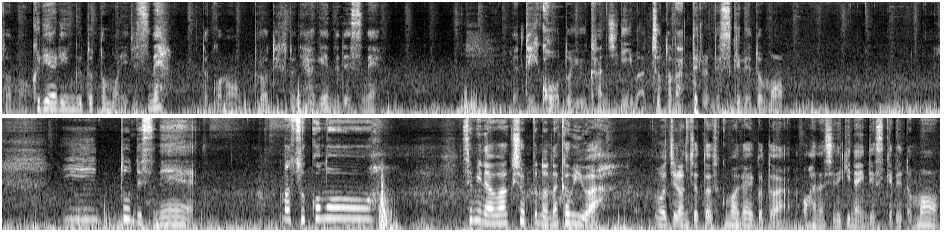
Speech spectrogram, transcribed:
そのクリアリングとともにですねこのプロテクトに励んでですねやっていこうという感じに今ちょっとなってるんですけれども。えー、っとですねまあ、そこのセミナーワークショップの中身はもちろんちょっと細かいことはお話しできないんですけれども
